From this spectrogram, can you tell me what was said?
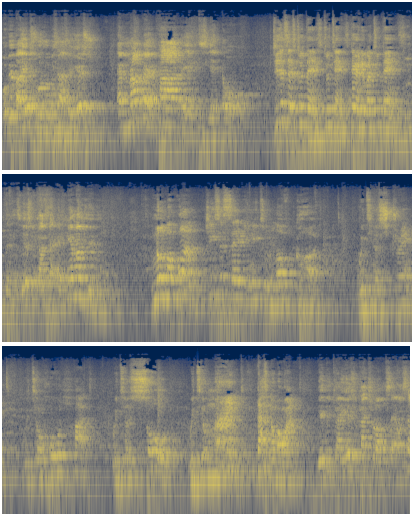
obi ba yesu wɔ no obisa sɛ yesu mmara bɛɛ paa na yɛ kɛseɛ ɛwɔ hɔ Jesus says two things, two things. Tell your neighbor two things. two things yesu ka sɛ nneɛma mmienu Number one, Jesus said you need to love God with your strength, with your whole heart, with your soul, with your mind. That's number one. deɛ edi kan yesu ka kyerɛ wɔn sɛ ɔsɛ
